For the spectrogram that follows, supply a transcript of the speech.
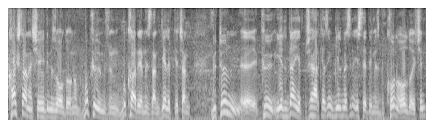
kaç tane şehidimiz olduğunu, bu köyümüzün, bu kariyemizden gelip geçen bütün e, köy 7'den 70'e herkesin bilmesini istediğimiz bir konu olduğu için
